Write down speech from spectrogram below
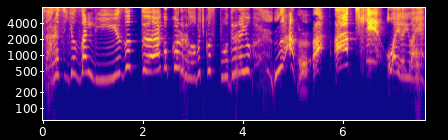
Зараз я залізу так у коробочку з пудрою. Ой-ой-ой!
